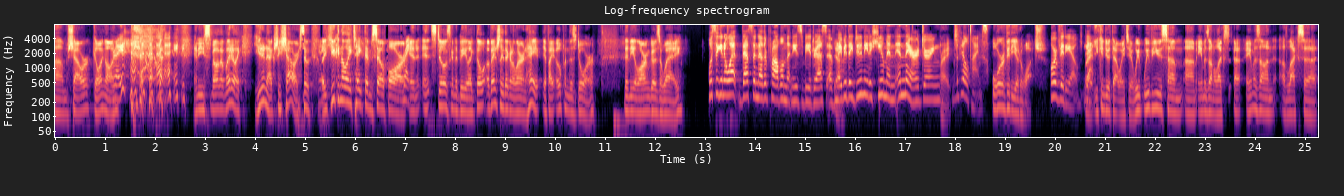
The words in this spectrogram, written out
um, shower going on, right? and you smell them later, like you didn't actually shower. So like you can only take them so far, Right. and it still is going to be like they'll eventually they're going to learn. Hey, if I open this door, then the alarm goes away. well, so you know what? That's another problem that needs to be addressed. Of Yeah. maybe they do need a human in there during Right. the pill times Or a video to watch. or video. Right, Yes. you can do it that way too. We, we've used some um, Amazon Alexa, uh, Amazon Alexa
